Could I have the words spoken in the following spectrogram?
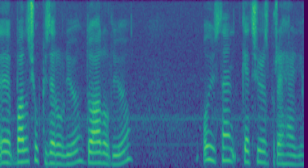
e, balı çok güzel oluyor, doğal oluyor. O yüzden getiriyoruz buraya her yıl.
